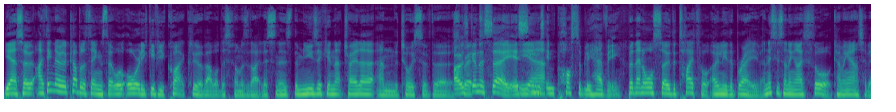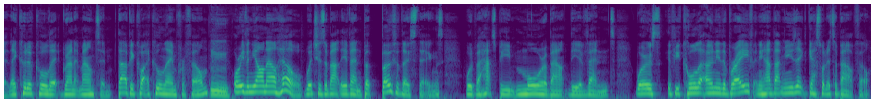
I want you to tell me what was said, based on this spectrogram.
Yeah, so I think there are a couple of things that will already give you quite a clue about what this film is like, listeners. The music in that trailer and the choice of the. I was going to say, it Yeah. seems impossibly heavy. But then also the title, Only the Brave. And this is something I thought coming out of it. They could have called it Granite Mountain. That would be quite a cool name for a film. Hmm. Or even Yarnell Hill, which is about the event. But both of those things would perhaps be more about the event. Whereas if you call it Only the Brave and you had that music, guess what it's about, Phil?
